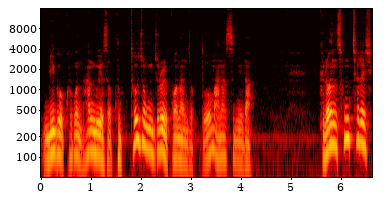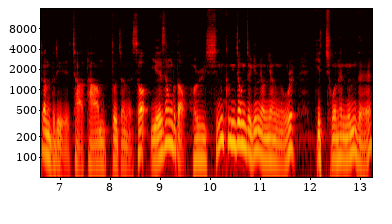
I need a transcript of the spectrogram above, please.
미국 혹은 한국에서 국토 종주를 권한 적도 많았습니다. 그런 성찰의 시간들이 자 다음 도전에서 예상보다 훨씬 긍정적인 영향력을 끼치곤 했는데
